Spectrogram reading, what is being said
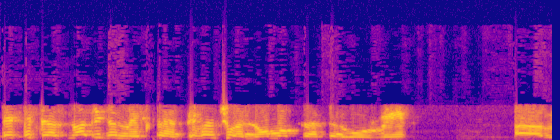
It, it does not even make sense, even to a normal person who reads um,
